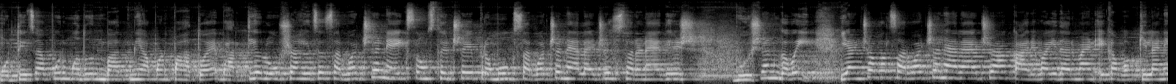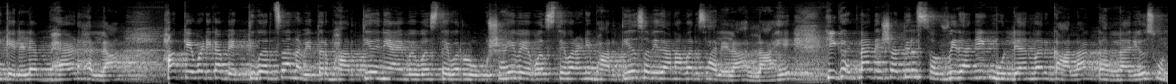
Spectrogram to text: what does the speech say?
मूर्तिजापूरमधून बातमी आपण पाहतोय भारतीय लोकशाहीचे सर्वोच्च न्यायिक संस्थेचे प्रमुख सर्वोच्च न्यायालयाचे सरन्यायाधीश भूषण गवई यांच्यावर सर्वोच्च न्यायालयाच्या कार्यवाही दरम्यान एका वकिलाने केलेल्या भॅड हल्ला. हा केवळ एका व्यक्तीवरचा नव्हे तर भारतीय न्याय व्यवस्थेवर लोकशाही व्यवस्थेवर आणि भारतीय संविधानावर झालेला हल्ला आहे. ही घटना देशातील संविधानिक मूल्यांवर घाला घालणारी असून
